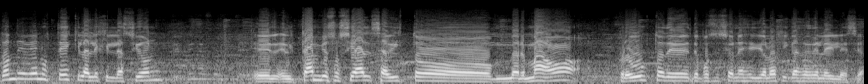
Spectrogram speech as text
¿dónde ven ustedes que la legislación, el, cambio social se ha visto mermado producto de posiciones ideológicas desde la iglesia?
